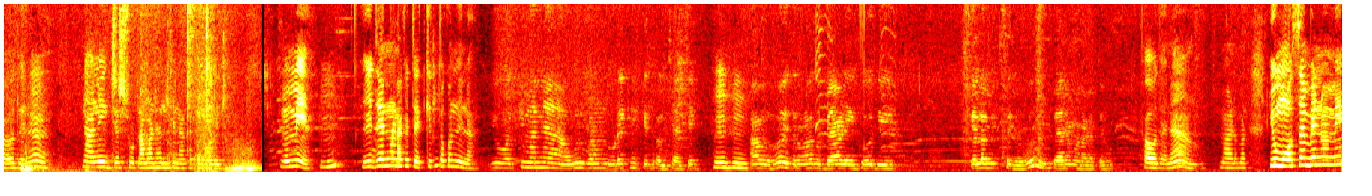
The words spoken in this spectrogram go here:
ಹೌದೇನಾ? ನಾನು ಈಗ ಜಸ್ಟ್ ಊಟ ಮಾಡಿ ಅಂತ ತಿನ್ನಾಕತ್ತೆ ನೋಡಿದ್ರು ಮಮ್ಮಿ? ಇದೇನು ಮಾಡಕತ್ತೆ? ಅಕ್ಕಿನ ತಗೊಂಡಿನ ಇವು ಅಕ್ಕಿ ಮೊನ್ನೆ ಊರಿಗೆ ಬರೋ ಮುಂದೆ ಉಡಕ್ಕೆ ಹಾಕಿದ್ರಲ್ಲ ಚಾಚಿ. ಹ್ಮ್ ಹ್ಮ್. ಅವು ಇದ್ರೊಳಗೆ ಬ್ಯಾಳಿ ಗೋಧಿ ಎಲ್ಲ ಮಿಕ್ಸ್ ಇದಾವು ಬೇರೆ ಮಾಡಾಕತ್ತೇವು. ಹೌದನಾ? ಮಾಡಿ ಮಾಡಿ. ಇವು ಮೋಸಂಬಿ ಏನು ಮಮ್ಮಿ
